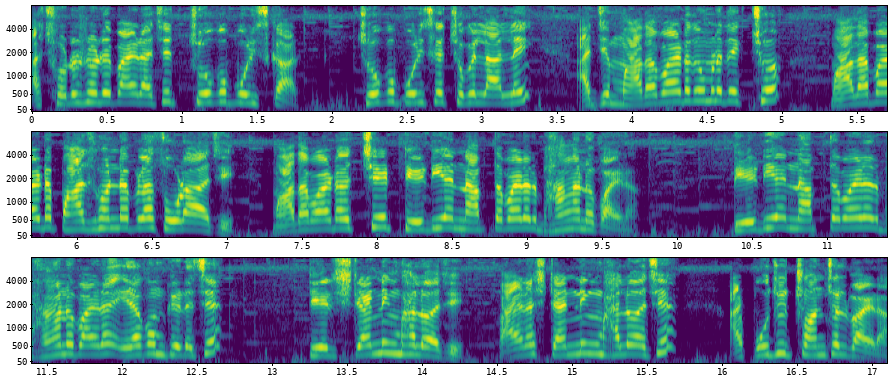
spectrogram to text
আর ছোটো ছোটো পায়রা আছে, চোখও পরিষ্কার। চোখও পরিষ্কার, চোখে লাল নেই। আর যে মাদা পায়রাটা তোমরা দেখছ, মাদা পায়রাটা পাঁচ ঘণ্টা প্লাস ওড়া আছে। মাদা পায়রাটা হচ্ছে টেডি আর নাপ্তা পায়রার ভাঙানো পায়রা। টেডি আর নাপ্তা পায়রার ভাঙানো পায়রা এরকম কেটেছে। টের স্ট্যান্ডিং ভালো আছে, পায়রা স্ট্যান্ডিং ভালো আছে, আর প্রচুর চঞ্চল পায়রা।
